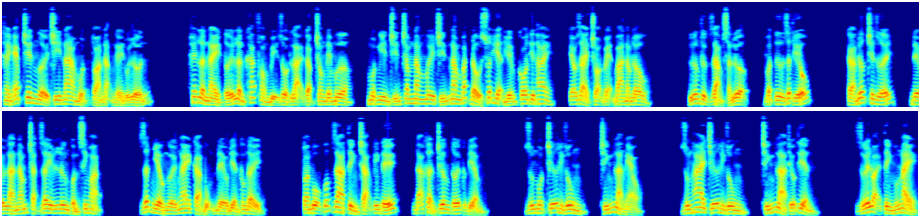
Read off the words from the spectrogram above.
thành ép trên người china một tòa nặng nghề núi lớn. Hết lần này tới lần khác phòng bị rột lại gặp trong đêm mưa 1959 năm bắt đầu xuất hiện hiếm có thiên hai kéo dài trọn vẹn ba năm lâu. Lương thực giảm sản lượng, vật tư rất thiếu. Cả nước trên dưới đều là nắm chặt dây lưng quần sinh hoạt. Rất nhiều người ngay cả bụng đều điền không đầy. Toàn bộ quốc gia tình trạng kinh tế đã khẩn trương tới cực điểm. Dùng một chữ hình dung chính là nghèo. Dùng hai chữ hình dung chính là thiếu tiền. Dưới loại tình huống này,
